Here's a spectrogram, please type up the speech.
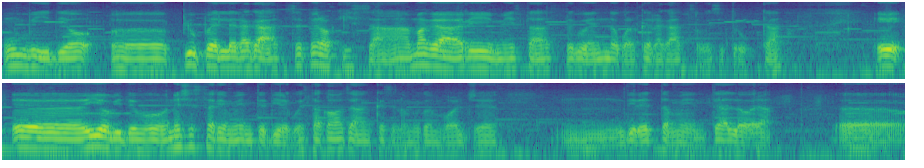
un video uh, più per le ragazze Però chissà, magari mi sta seguendo qualche ragazzo che si trucca e eh, io vi devo necessariamente dire questa cosa anche se non mi coinvolge mh, mm, direttamente. Allora uh,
